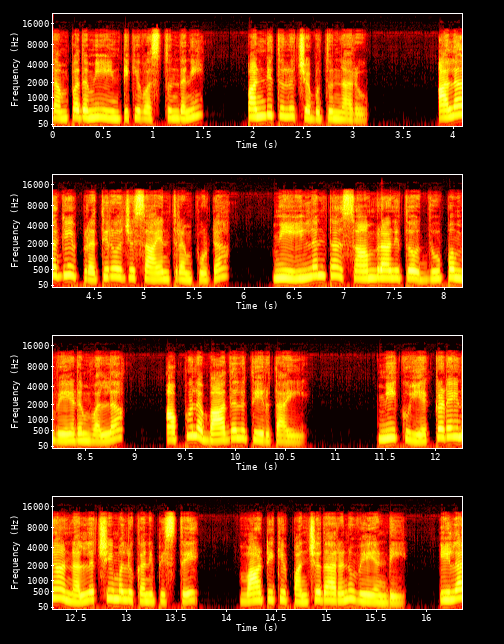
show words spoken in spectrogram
సంపద మీ ఇంటికి వస్తుందని పండితులు చెబుతున్నారు. అలాగే ప్రతిరోజు సాయంత్రం పూట మీ ఇల్లంతా సాంబ్రాణితో ధూపం వేయడం వల్ల అప్పుల బాధలు తీరుతాయి. మీకు ఎక్కడైనా నల్లచీమలు కనిపిస్తే వాటికి పంచదారను వేయండి. ఇలా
